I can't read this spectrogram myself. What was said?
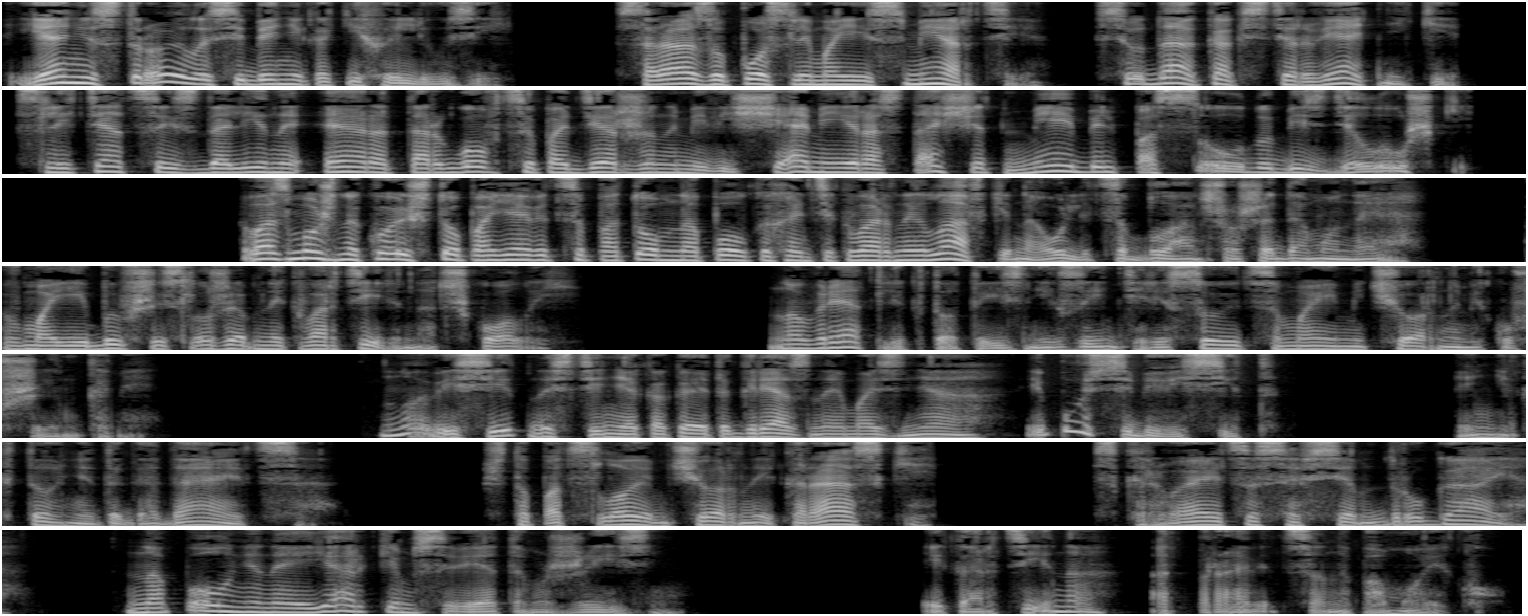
Я не строила себе никаких иллюзий. Сразу после моей смерти сюда, как стервятники, слетятся из долины Эра торговцы подержанными вещами и растащат мебель, посуду, безделушки. Возможно, кое-что появится потом на полках антикварной лавки на улице Бланшоше-де-Моне, в моей бывшей служебной квартире над школой. Но вряд ли кто-то из них заинтересуется моими черными кувшинками. Но висит на стене какая-то грязная мазня, и пусть себе висит и никто не догадается, что под слоем черной краски скрывается совсем другая, наполненная ярким светом жизнь. И картина отправится на помойку.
